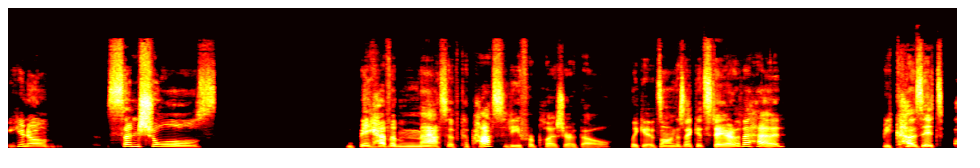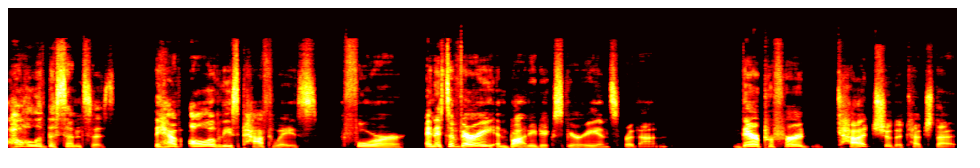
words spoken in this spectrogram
you know, sensuals, they have a massive capacity for pleasure, though. Like, as long as I could stay out of the head, because it's all of the senses. They have all of these pathways for, and it's a very embodied experience for them. Their preferred touch, or the touch that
